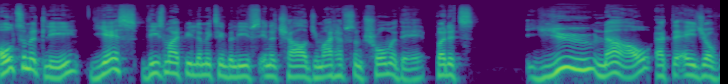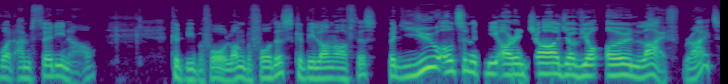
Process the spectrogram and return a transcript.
ultimately, yes, these might be limiting beliefs in a child. You might have some trauma there, but it's you now at the age of what I'm 30 now could be before, long before this, could be long after this, but you ultimately are in charge of your own life, right?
